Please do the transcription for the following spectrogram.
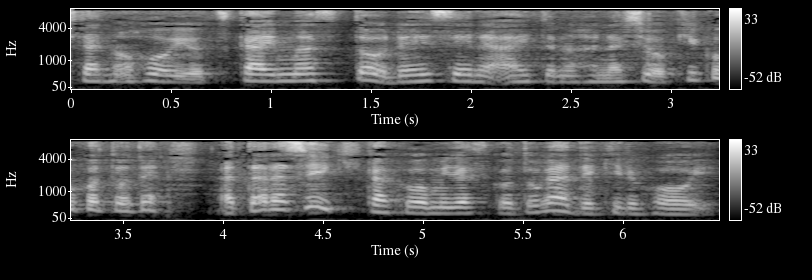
北の方位を使いますと、冷静な相手の話を聞くことで、新しい企画を生み出すことができる方位。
